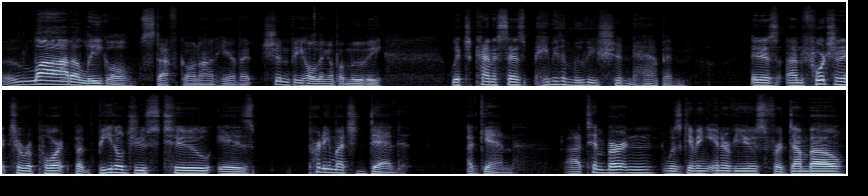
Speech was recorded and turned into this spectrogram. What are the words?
a lot of legal stuff going on here that shouldn't be holding up a movie which kind of says maybe the movie shouldn't happen. It is unfortunate to report but Beetlejuice 2 is pretty much dead again. Uh, Tim Burton was giving interviews for Dumbo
